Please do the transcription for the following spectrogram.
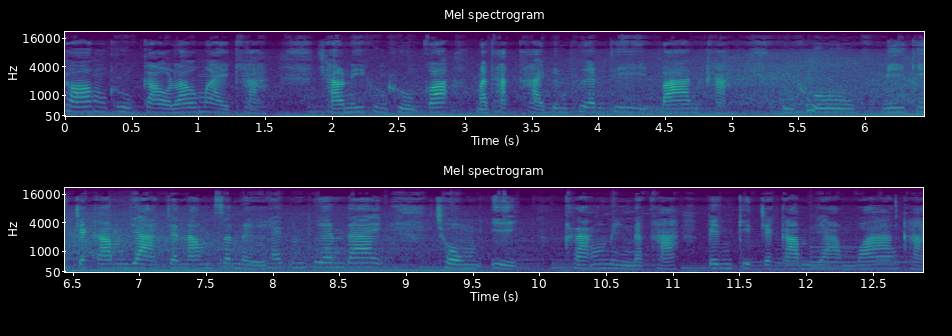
ช่องครูเก่าเล่าใหม่ค่ะ เช้านี้คุณครูก็มาทักทายเพื่อนๆที่บ้านค่ะ คุณครูมีกิจกรรมอยากจะนำเสนอให้เพื่อนๆได้ชมอีก ครั้งหนึ่งนะคะ เป็นกิจกรรมยามว่างค่ะ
